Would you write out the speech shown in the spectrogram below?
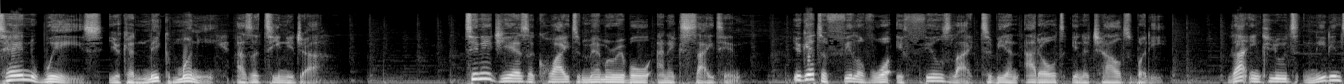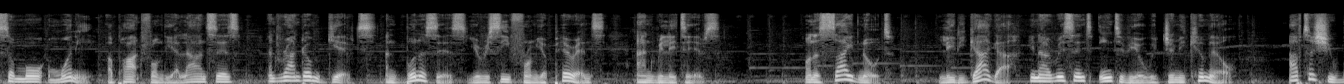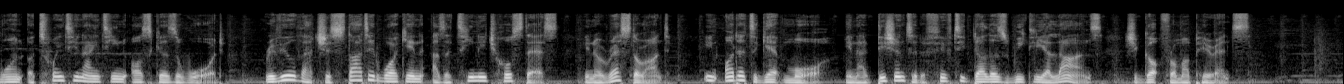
10 ways you can make money as a teenager. Teenage years are quite memorable and exciting. You get a feel of what it feels like to be an adult in a child's body. That includes needing some more money apart from the allowances and random gifts and bonuses you receive from your parents and relatives. On a side note, Lady Gaga in a recent interview with Jimmy Kimmel after she won a 2019 Oscars award revealed that she started working as a teenage hostess in a restaurant in order to get more in addition to the $50 weekly allowance she got from her parents.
